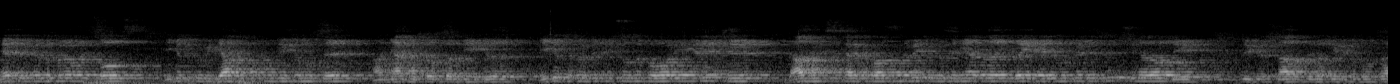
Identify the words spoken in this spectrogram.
не и като пръл Исус, и като го видяха, поклониха му се, а някои се осърдиха, и като се върви Исус заговори и рече, даде ми се сега гласа на веки на земята и да идете на тези всички народи, и кръщавате в името Отца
